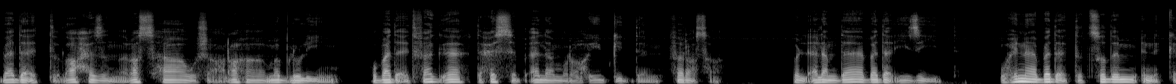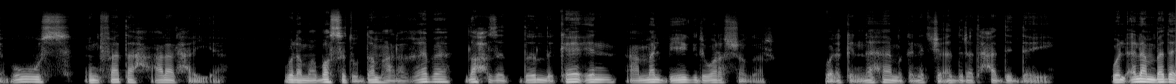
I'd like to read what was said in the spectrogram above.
بدأت تلاحظ إن راسها وشعرها مبلولين وبدأت فجأة تحس بألم رهيب جدا في راسها. والألم ده بدأ يزيد. وهنا بدأت تتصدم إن الكابوس انفتح على الحقيقة ولما بصت قدامها على الغابة لاحظت ظل كائن عمال بيجري ورا الشجر ولكنها ما كانتش قادرة تحدد ده إيه. والألم بدأ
